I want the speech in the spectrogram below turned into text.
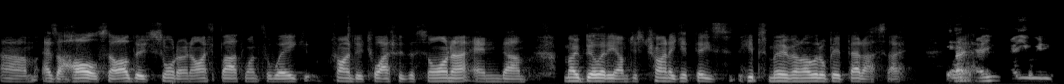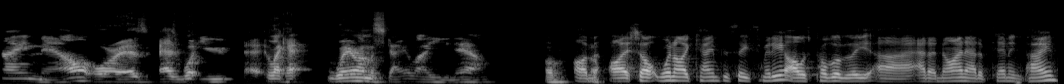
um, as a whole. So I'll do sauna and ice bath once a week. Try and do twice with the sauna and um, mobility. I'm just trying to get these hips moving a little bit better. So. Yeah. Are, you, are you in pain now, or as as what you like? Where on the scale are you now? Of, I'm, I so when I came to see Smitty, I was probably uh, at a nine out of ten in pain.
